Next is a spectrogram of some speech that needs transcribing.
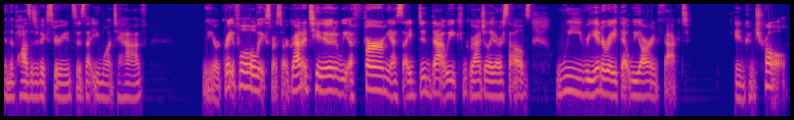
and the positive experiences that you want to have, we are grateful, we express our gratitude, we affirm, yes, I did that, we congratulate ourselves, we reiterate that we are, in fact, in control.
